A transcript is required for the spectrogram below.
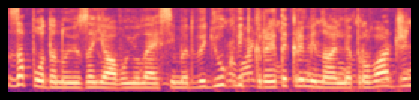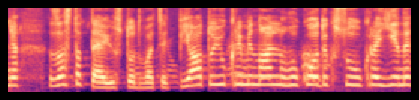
за поданою заявою Лесі Медведюк відкрите кримінальне провадження за статтею 125 Кримінального кодексу України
